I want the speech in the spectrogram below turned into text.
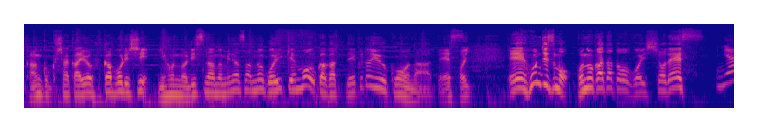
韓国社会を深掘りし日本のリスナーの皆さんのご意見も伺っていくというコーナーです、はい。えー本日もこの方とご一緒ですこんにちは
